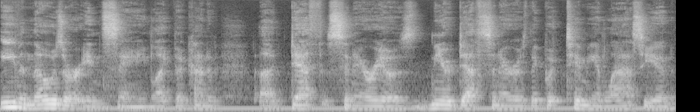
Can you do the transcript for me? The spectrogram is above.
Even those are insane. Like the kind of uh, death scenarios, near death scenarios they put Timmy and Lassie in.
